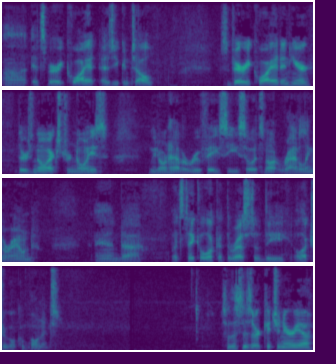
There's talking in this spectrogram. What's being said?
Uh, it's very quiet, as you can tell. It's very quiet in here. There's no extra noise. We don't have a roof AC, so it's not rattling around. And uh, let's take a look at the rest of the electrical components. So this is our kitchen area.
